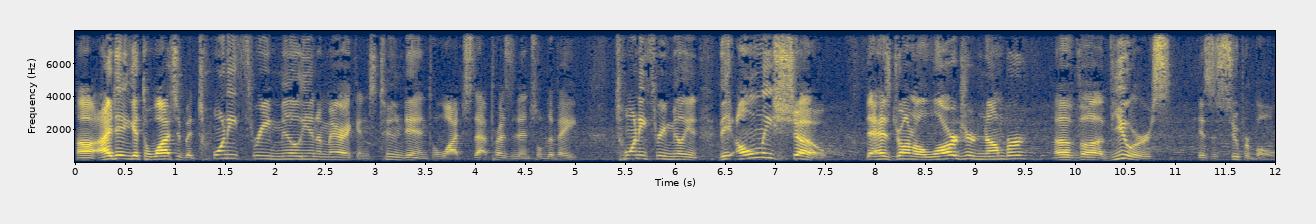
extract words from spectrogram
Uh, I didn't get to watch it, but 23 million Americans tuned in to watch that presidential debate. 23 million. The only show that has drawn a larger number of uh, viewers is the Super Bowl.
